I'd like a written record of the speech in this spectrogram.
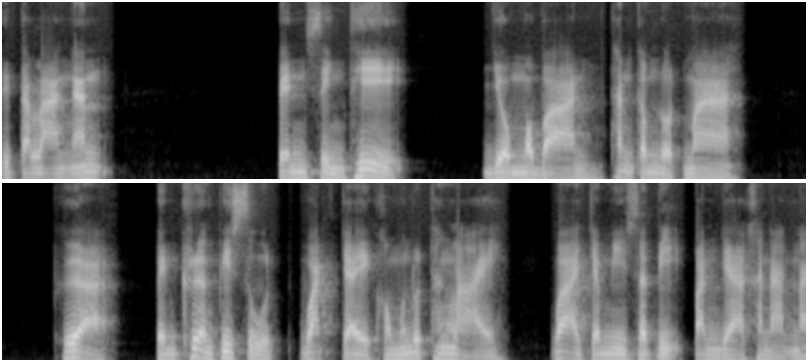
ติดตารางนั้น เป็นสิ่งที่ยมบาลท่านกำหนดมา เพื่อเป็นเครื่องพิสูจน์วัดใจของมนุษย์ทั้งหลาย ว่าจะมีสติปัญญาขนาดไหน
